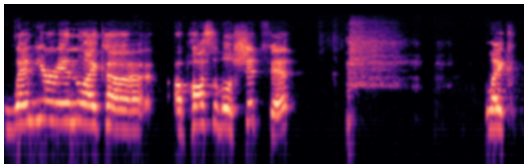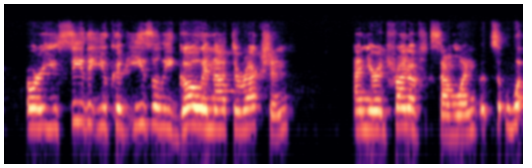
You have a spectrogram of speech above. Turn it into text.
when you're in like a a possible shit fit, like or you see that you could easily go in that direction, and you're in front of someone so what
